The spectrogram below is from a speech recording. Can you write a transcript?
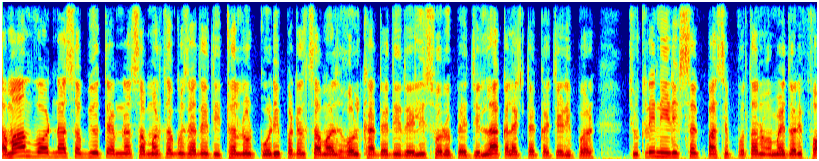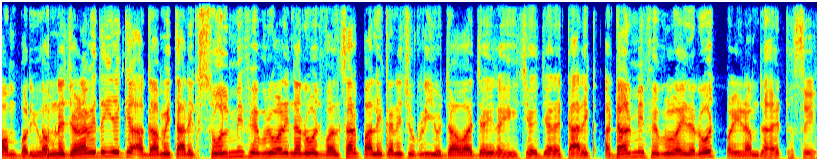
તમામ વોર્ડના સભ્યો તેમના સમર્થકો સાથે તિથલ રોડ કોળી પટેલ સમાજ હોલ ખાતેથી રેલી સ્વરૂપે જિલ્લા કલેક્ટર કચેરી પર ચૂંટણી નિરીક્ષક પાસે પોતાનું ઉમેદવારી ફોર્મ ભર્યું. અમને જણાવી દઈએ કે આગામી તારીખ સોળમી ફેબ્રુઆરીના રોજ વલસાડ પાલિકાની ચૂંટણી યોજાવા જઈ રહી છે. જ્યારે તારીખ અઢારમી ફેબ્રુઆરીના રોજ પરિણામ જાહેર થશે.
